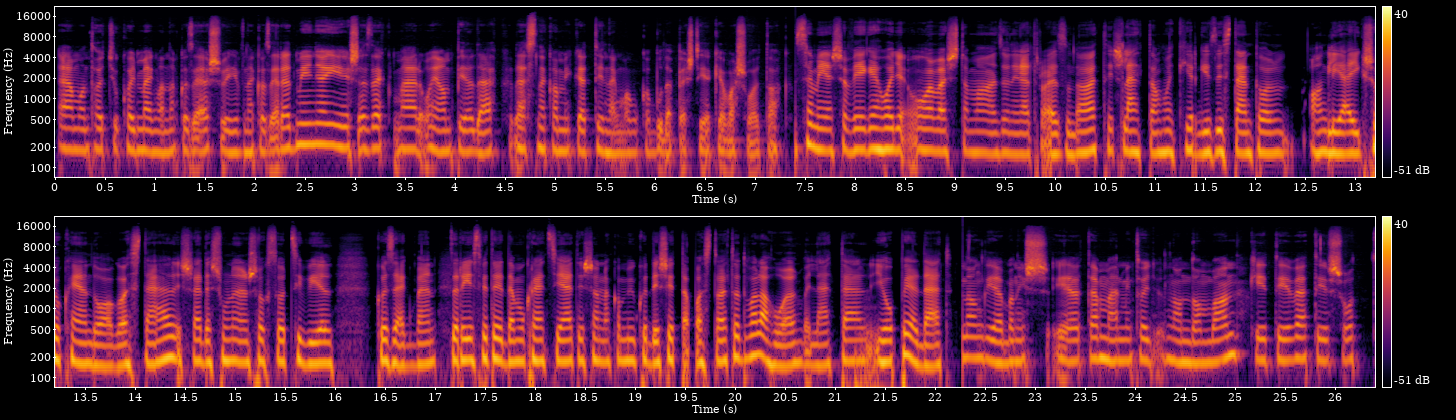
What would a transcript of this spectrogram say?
elmondhatjuk, hogy megvannak az első évnek az eredményei, és ezek már olyan példák lesznek, amiket tényleg maguk a budapestiek javasoltak. Személyes a vége, hogy olvastam az önéletrajzodat, és láttam, hogy Kirgizisztántól Angliáig sok helyen dolgoztál, és ráadásul nagyon sokszor civil közegben. A részvételi demokráciát és annak a működését tapasztaltad valahol, vagy láttál jó példát? Angliában is éltem, már mint hogy Londonban két évet, és ott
